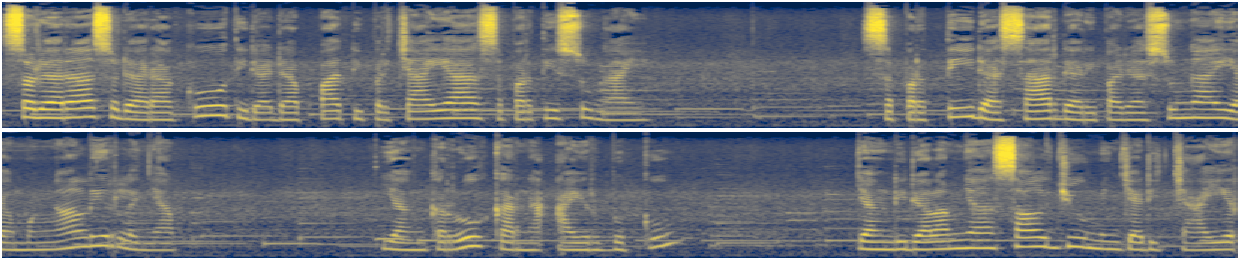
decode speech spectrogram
Saudara-saudaraku tidak dapat dipercaya seperti sungai seperti dasar daripada sungai yang mengalir lenyap, yang keruh karena air beku, yang di dalamnya salju menjadi cair,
